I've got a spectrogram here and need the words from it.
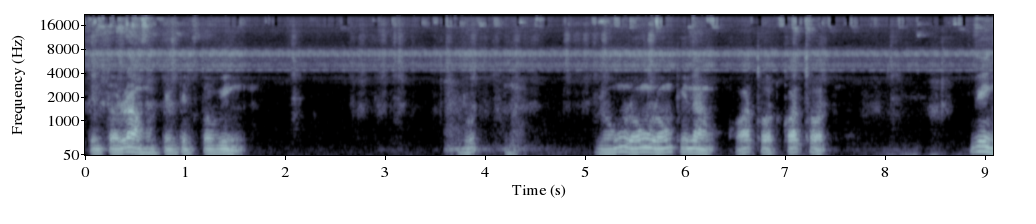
เป็นตัวร่องมันเป็นเป็นตัววิ่ง รุดหลงหลงหลงพี่น้องขอโทษขอโทษวิ่ง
